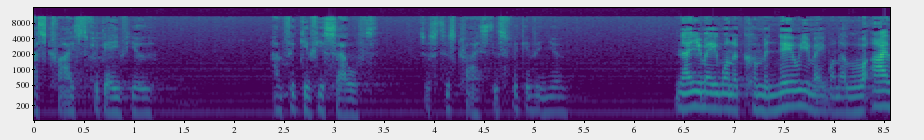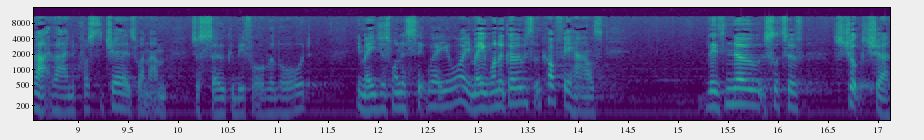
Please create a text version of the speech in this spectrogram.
as Christ forgave you. And forgive yourselves, just as Christ has forgiven you. Now you may want to come and kneel. You may want to. I like lying across the chairs when I'm just soaking before the Lord. You may just want to sit where you are. You may want to go over to the coffee house. There's no sort of structure.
